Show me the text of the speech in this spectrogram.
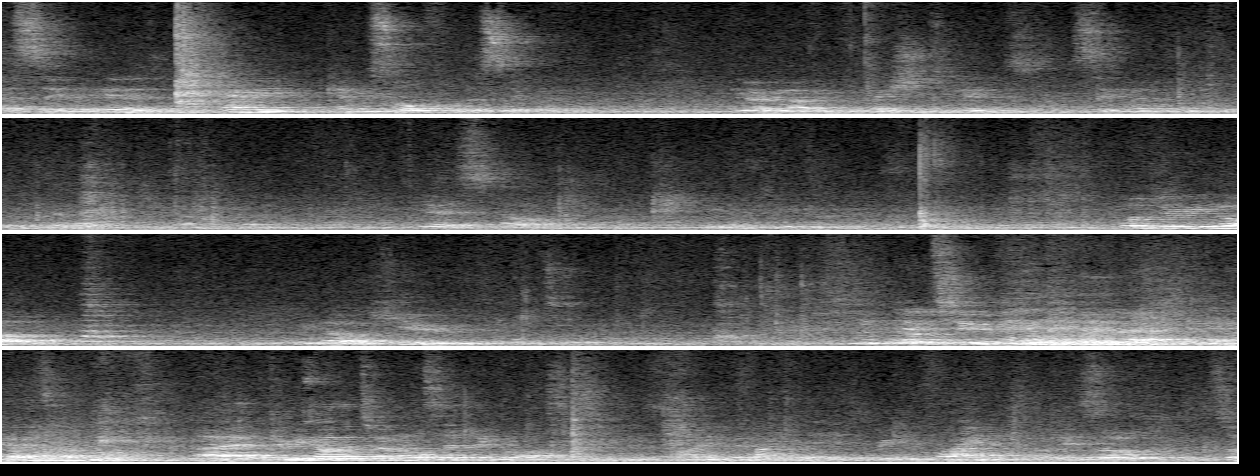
has sigma in it. Can we, can we solve for the sigma? Do you have enough information to get sigma? No? What do we know? We know Q. Know two. Uh, do we know the terminal settling velocity? We can find it. Okay, so so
